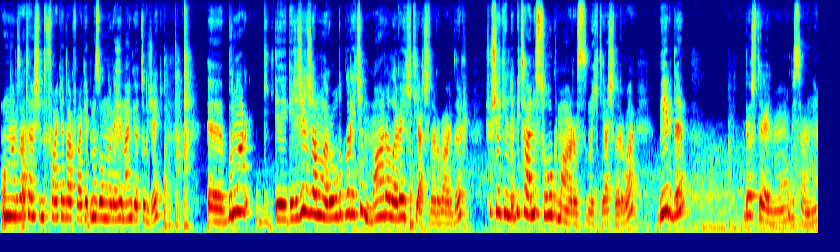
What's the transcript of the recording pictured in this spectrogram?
Onları zaten şimdi fark eder fark etmez onları hemen götürecek. Ee, bunlar e, gececil canlılar oldukları için mağaralara ihtiyaçları vardır. Şu şekilde bir tane soğuk mağarasına ihtiyaçları var. Bir de gösterelim onu bir saniye.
